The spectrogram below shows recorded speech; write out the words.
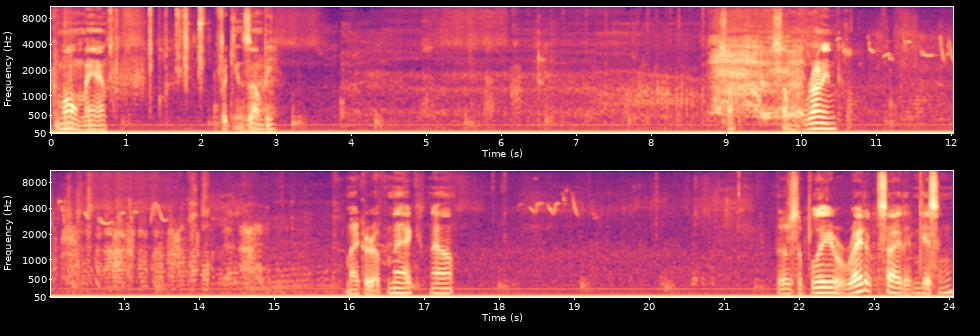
Come on man. Freaking zombie. Some, someone running. Makarov mag. Now There's a player right outside, I'm guessing.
